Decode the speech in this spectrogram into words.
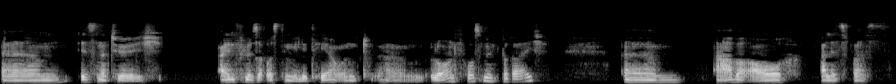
ähm, ist natürlich Einflüsse aus dem Militär- und ähm, Law Enforcement-Bereich, ähm, aber auch alles, was,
